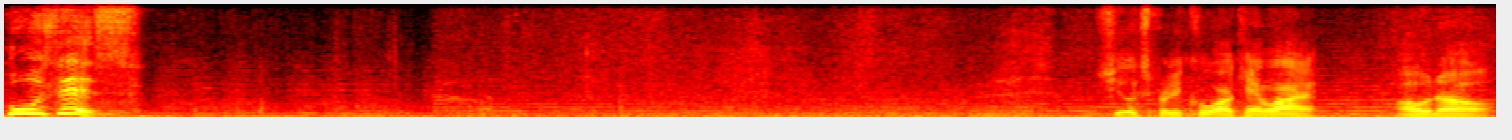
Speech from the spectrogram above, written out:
Who is this? She looks pretty cool, I can't lie. Oh no.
